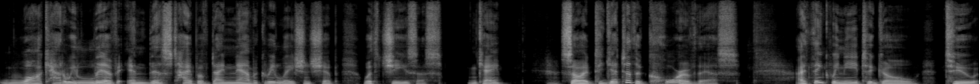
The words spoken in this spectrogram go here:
walk? How do we live in this type of dynamic relationship with Jesus? Okay? So, uh, to get to the core of this, I think we need to go to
